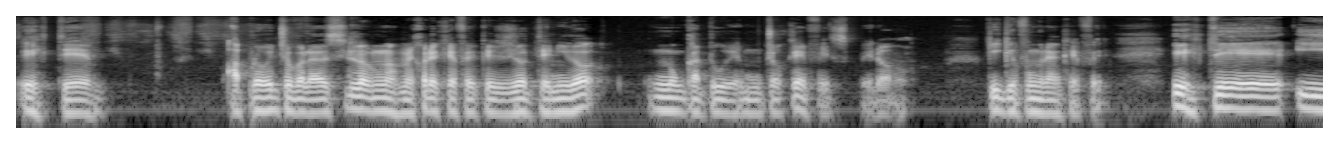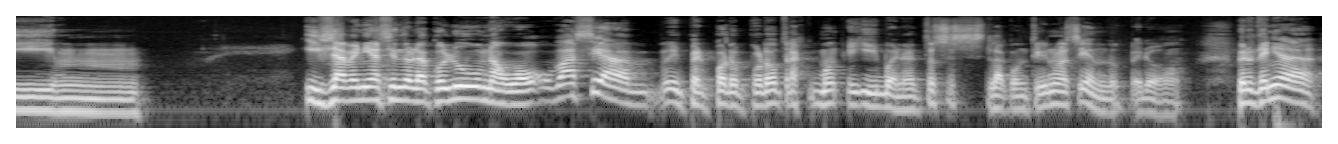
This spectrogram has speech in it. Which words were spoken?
Este, aprovecho para decirlo, uno de los mejores jefes que yo he tenido. Nunca tuve muchos jefes, pero Quique fue un gran jefe. Este, y, mm, y ya venía haciendo la columna, o, o por, por otras. Y bueno, entonces la continuo haciendo, pero, pero tenía.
